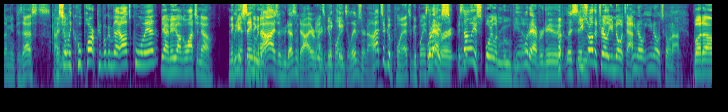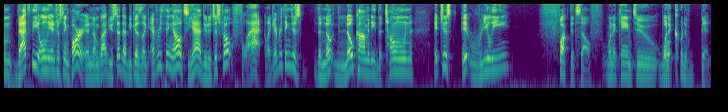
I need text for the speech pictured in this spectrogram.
I mean, possessed. Kind That's the only cool part. People are gonna be like, "Oh, it's cool, man." Yeah, maybe I'll go watch it now. Nick We Cage didn't say who dies or who doesn't die or that's who a Nick point. Cage lives or not. That's a good point. That's a good point. It's Not really a Whatever. it's not really a spoiler movie, though. Whatever, dude. Listen, You saw the trailer, you know what's happening. You know, you know what's going on. But um, that's the only interesting part, and I'm glad you said that because like everything else, yeah, dude, it just felt flat. Like everything, just the no, the no comedy, the tone, it just it really fucked itself when it came to what it could have been.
